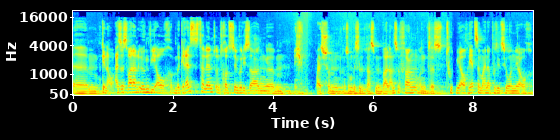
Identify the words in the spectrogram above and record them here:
ähm, genau, also es war dann irgendwie auch ein begrenztes Talent und trotzdem würde ich sagen, ähm, ich weiß schon so ein bisschen was mit dem Ball anzufangen und das tut mir auch jetzt in meiner Position ja auch,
